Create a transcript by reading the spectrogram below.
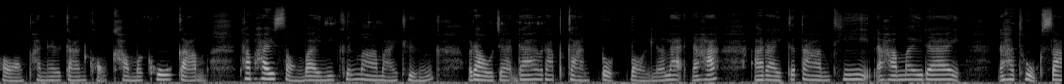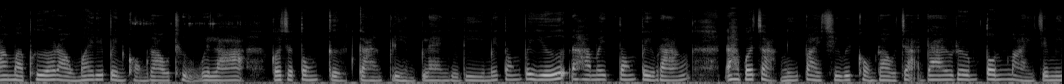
ของพันธการของคำว่าคู่กรรม ถ้าไพ่สองใบนี้ขึ้นมาหมายถึง เราจะได้รับการปลดปล่อยแล้วแหละนะคะ อะไรก็ตามที่นะคะไม่ได้ นะคะถูกสร้างมาเพื่อเราไม่ได้เป็นของเราถึงเวลาก็จะต้องเกิดการเปลี่ยนแปลงอยู่ดี ไม่ต้องไปยื้อนะคะไม่ต้องไปรั้งนะคะเพราะจากนี้ไปชีวิตของเราจะได้เริ่มต้นใหม่ จะมี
